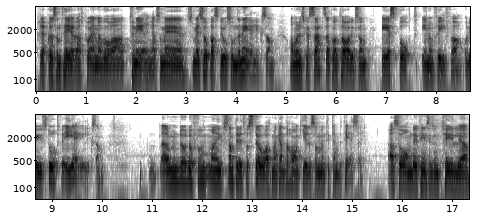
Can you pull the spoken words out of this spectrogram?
representeras på en av våra turneringar som är, som är så pass stor som den är liksom. Om man nu ska satsa på att ha liksom e-sport inom Fifa och det är ju stort för EA liksom. Då, då får man ju samtidigt förstå att man kan inte ha en kille som inte kan bete sig. Alltså om det finns liksom tydliga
